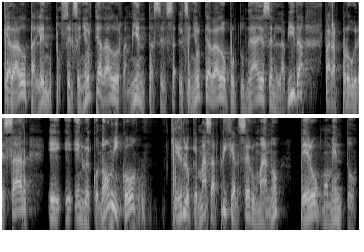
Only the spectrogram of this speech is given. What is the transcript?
te ha dado talentos, el Señor te ha dado herramientas, el, Señor te ha dado oportunidades en la vida para progresar eh, eh, en lo económico, que es lo que más aflige al ser humano, pero momento,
